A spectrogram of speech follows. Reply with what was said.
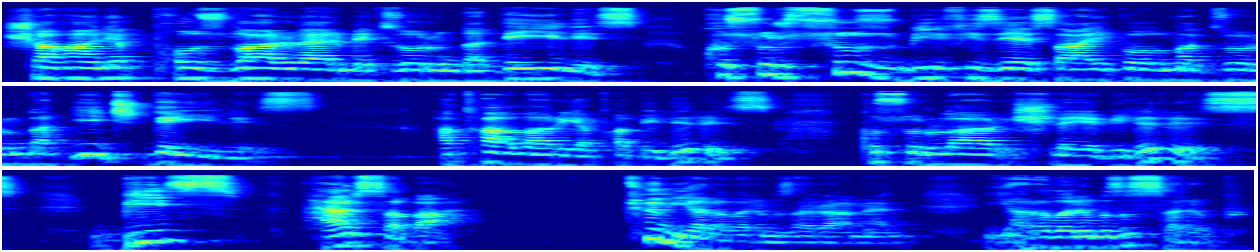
şahane pozlar vermek zorunda değiliz. Kusursuz bir fiziğe sahip olmak zorunda hiç değiliz. Hatalar yapabiliriz. Kusurlar işleyebiliriz. Biz her sabah tüm yaralarımıza rağmen yaralarımızı sarıp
